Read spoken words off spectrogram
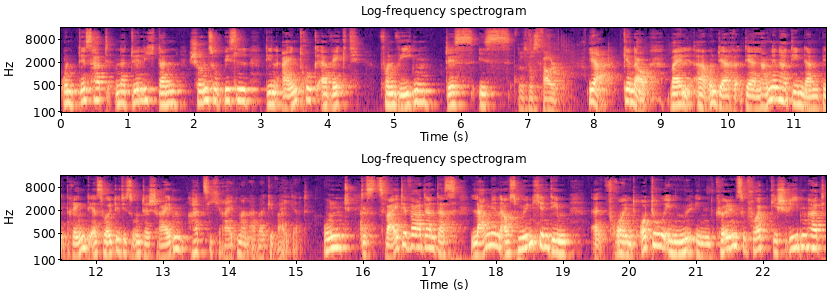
Und das hat natürlich dann schon so ein bisschen den Eindruck erweckt, von wegen, das ist. Das ist faul. Ja, genau. Weil, äh, und der, der Langen hat ihn dann bedrängt, er sollte das unterschreiben, hat sich Reitmann aber geweigert. Und das zweite war dann, dass Langen aus München dem äh, Freund Otto in, in Köln sofort geschrieben hat,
